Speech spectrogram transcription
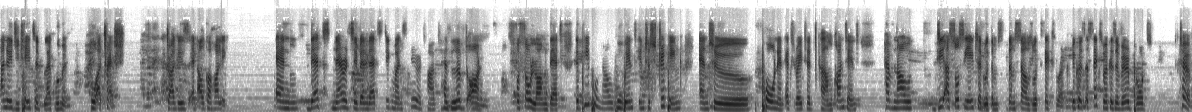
uneducated black women who are trash, druggies, and alcoholic. And that narrative and that stigma and stereotype has lived on for so long that the people now who went into stripping and to porn and X-rated um, content have now de-associated with them, themselves with sex work because a sex work is a very broad term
